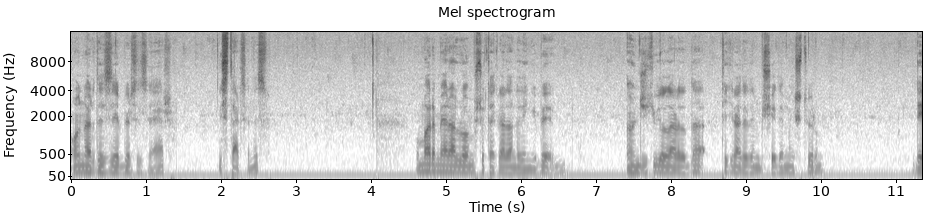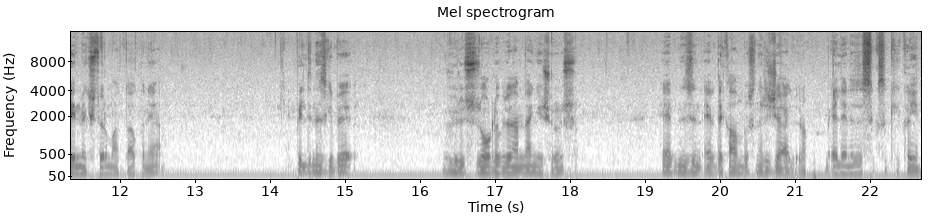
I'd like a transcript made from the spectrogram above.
Onları da izleyebilirsiniz eğer. isterseniz. Umarım yararlı olmuştur tekrardan dediğim gibi. Önceki videolarda da tekrar dediğim bir şey demek istiyorum. Değinmek istiyorum hatta konuya. Bildiğiniz gibi virüs zorlu bir dönemden geçiyoruz. Hepinizin evde kalmasını rica ediyorum. Ellerinizi sık sık yıkayın.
